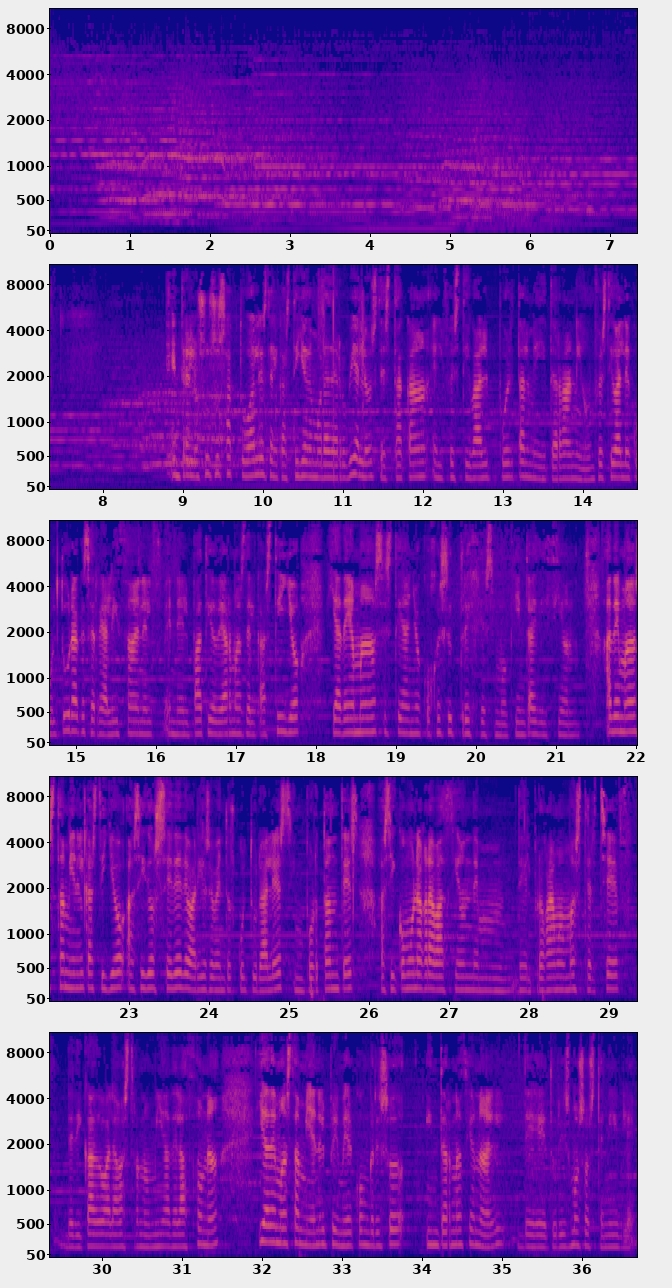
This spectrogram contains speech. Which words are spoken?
Entre los usos actuales del Castillo de Mora de Rubielos destaca el Festival Puerta al Mediterráneo, un festival de cultura que se realiza en el, patio de armas del castillo y además este año coge su 35 edición. Además, también el castillo ha sido sede de varios eventos culturales importantes, así como una grabación del programa Masterchef dedicado a la gastronomía de la zona y además también el primer Congreso Internacional de Turismo Sostenible.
